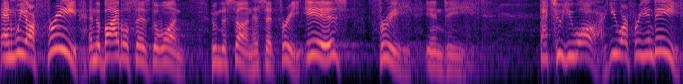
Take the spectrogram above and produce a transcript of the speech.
and we are free. And the Bible says the one whom the Son has set free is free indeed. That's who you are. You are free indeed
